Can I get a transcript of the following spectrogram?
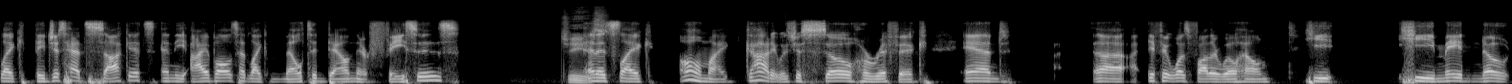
like they just had sockets and the eyeballs had like melted down their faces. Jeez. And it's like, oh my God, it was just so horrific. And uh, if it was Father Wilhelm, he he made note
